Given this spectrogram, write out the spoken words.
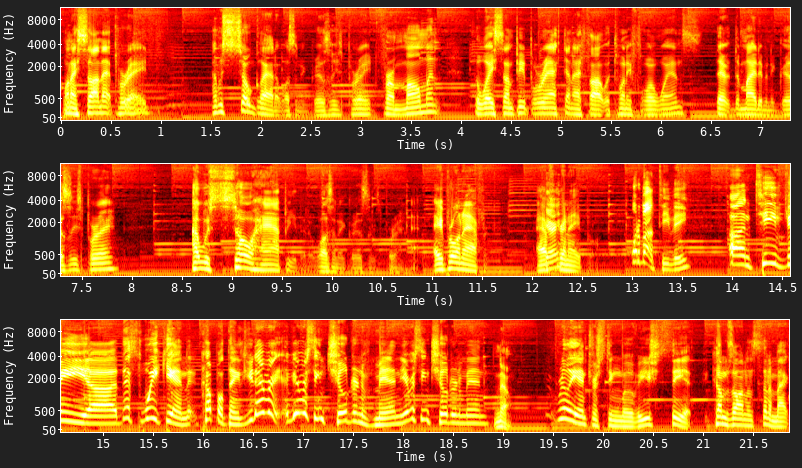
when I saw that parade, I was so glad it wasn't a Grizzlies parade. For a moment, the way some people reacted, I thought with 24 wins, there, there might have been a Grizzlies parade. I was so happy that it wasn't a Grizzlies parade. April and Africa. Africa Okay. and April. What about TV? On TV uh, this weekend, a couple things. You never have you ever seen Children of Men? You ever seen Children of Men? No. Really interesting movie. You should see it. It comes on on Cinemax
